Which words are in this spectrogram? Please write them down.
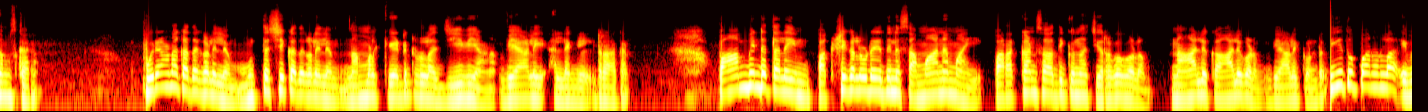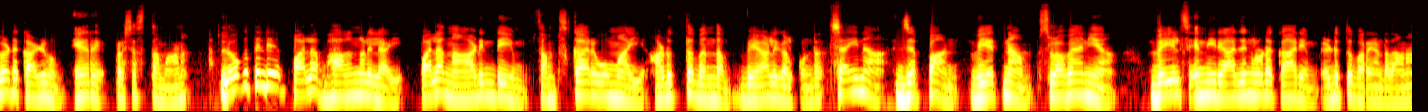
നമസ്കാരം പുരാണ കഥകളിലും മുത്തശ്ശി കഥകളിലും നമ്മൾ കേട്ടിട്ടുള്ള ജീവിയാണ് വ്യാളി അല്ലെങ്കിൽ ഡ്രാഗൺ പാമ്പിൻ്റെ തലയും പക്ഷികളുടേതിന് സമാനമായി പറക്കാൻ സാധിക്കുന്ന ചിറകുകളും നാല് കാലുകളും വ്യാളിക്കുണ്ട് തീ തുപ്പാനുള്ള ഇവരുടെ കഴിവും ഏറെ പ്രശസ്തമാണ് ലോകത്തിൻ്റെ പല ഭാഗങ്ങളിലായി പല നാടിൻ്റെയും സംസ്കാരവുമായി അടുത്ത ബന്ധം വ്യാളികൾക്കുണ്ട് China Japan Vietnam Slovenia Wales എന്നീ രാജ്യങ്ങളുടെ കാര്യം എടുത്തു പറയേണ്ടതാണ്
